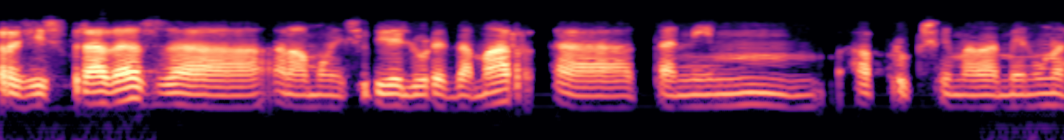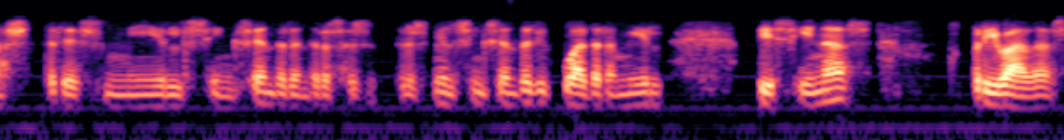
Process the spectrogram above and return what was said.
registrades eh, en el municipi de Lloret de Mar eh, tenim aproximadament unes 3.500, entre 3.500 i 4.000 piscines privades.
